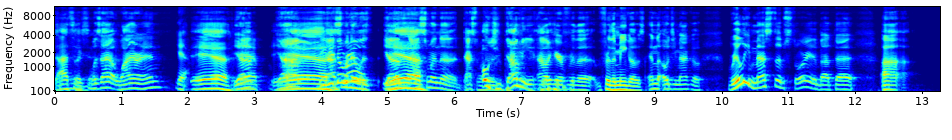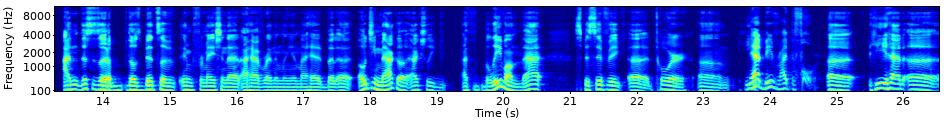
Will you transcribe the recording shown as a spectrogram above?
That's a Was that YRN? Yeah. yeah. Yep. Yeah. That's when it was. Yep, Yeah. That's when the that's when it was dummy out here for the for the Migos and the OG Maco. Really messed up story about that. Uh, I this is a those bits of information that I have randomly in my head, but uh, OG Maco actually, I believe on that specific uh, tour, um, he They had beef right before. uh, he had uh,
